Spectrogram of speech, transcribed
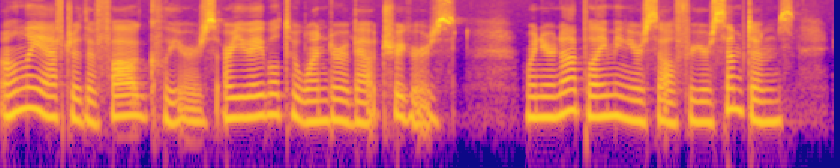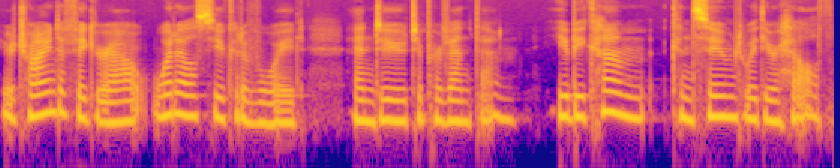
Only after the fog clears are you able to wonder about triggers. When you're not blaming yourself for your symptoms, you're trying to figure out what else you could avoid and do to prevent them. You become consumed with your health,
